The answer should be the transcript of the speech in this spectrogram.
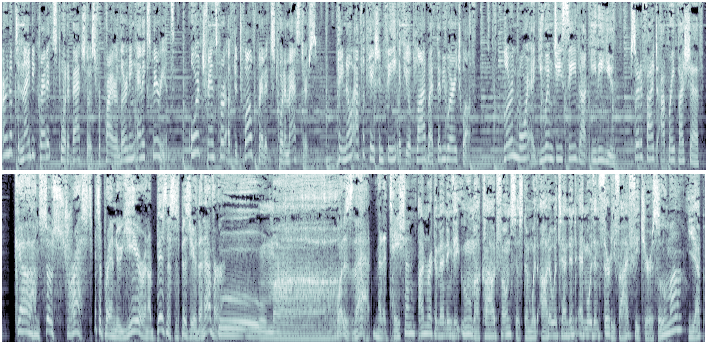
Earn up to 90 credits toward a bachelor's for prior learning and experience, or transfer up to 12 credits toward a master's. Pay no application fee if you apply by February 12th. Learn more at umgc.edu. Certified to operate by SCHEV. God, I'm so stressed. It's a brand new year and our business is busier than ever. Ooma. What is that? Meditation? I'm recommending the Ooma cloud phone system with auto attendant and more than 35 features. Ooma? Yep.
